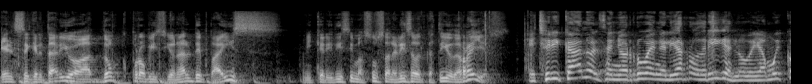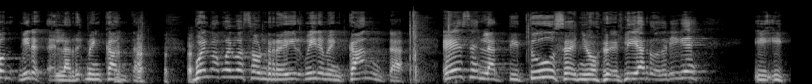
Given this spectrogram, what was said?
el secretario ad hoc provisional de país, mi queridísima Susana Elizabeth Castillo de Reyes. Es chiricano el señor Rubén Elías Rodríguez, lo veía muy con... Mire, me encanta. vuelva, vuelva a sonreír. Mire, me encanta. Esa es la actitud, señor Elías Rodríguez. Y,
